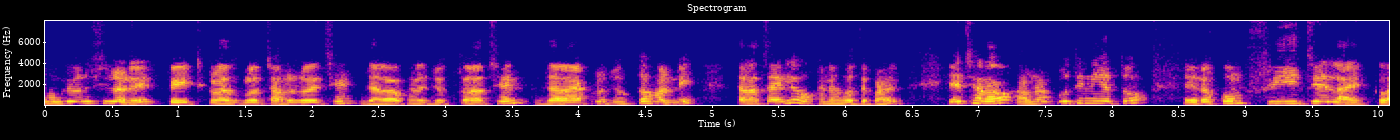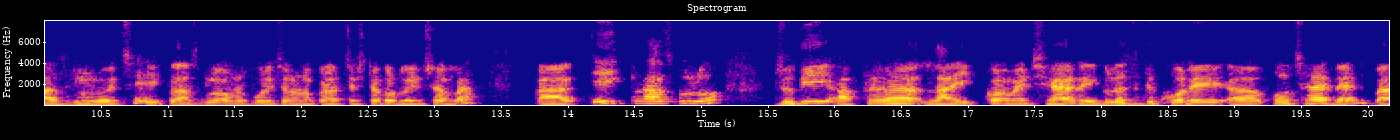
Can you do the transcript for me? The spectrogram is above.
ভূমি অনুশীলনে পেইড ক্লাসগুলো চালু রয়েছে। যারা ওখানে যুক্ত আছেন, যারা এখনও যুক্ত হননি, তারা চাইলে ওখানে হতে পারেন। এছাড়াও আমরা প্রতিনিয়ত এরকম ফ্রি যে লাইভ ক্লাসগুলো রয়েছে, এই ক্লাসগুলো আমরা পরিচালনা করার চেষ্টা করব ইনশাল্লাহ আর এই ক্লাসগুলো যদি আপনারা লাইক কমেন্ট শেয়ার এগুলো যদি করে পৌঁছায় দেন বা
